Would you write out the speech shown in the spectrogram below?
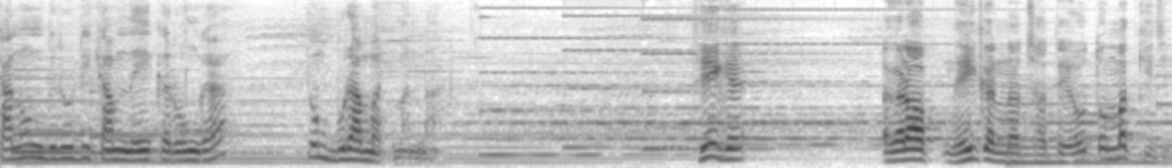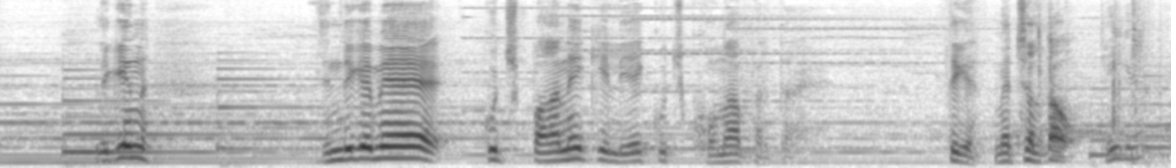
कानून विरोधी काम नहीं करूँगा तुम बुरा मत मानना। ठीक है अगर आप नहीं करना चाहते हो तो मत कीजिए। लेकिन ज़िंदगी में कुछ पाने के लिए कुछ खोना पड़ता है। ठीक है मैं चलता हूँ। ठीक है।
